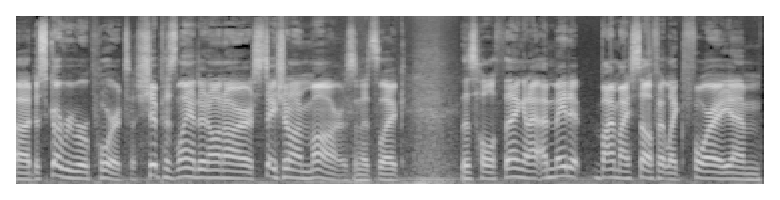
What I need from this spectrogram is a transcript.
uh, discovery report. A ship has landed on our station on Mars. And it's like this whole thing. And I, I made it by myself at like 4 a.m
